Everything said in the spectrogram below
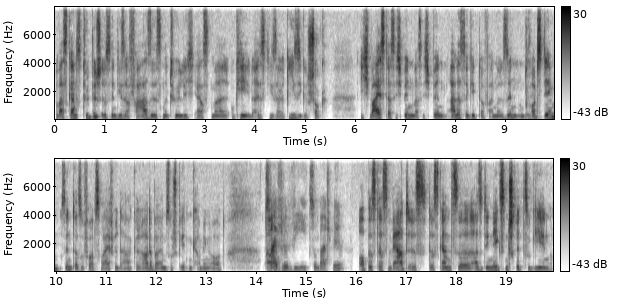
Was ganz typisch ist in dieser Phase ist natürlich erstmal, okay, da ist dieser riesige Schock. Ich weiß, dass ich bin, was ich bin. Alles ergibt auf einmal Sinn. Und mhm. trotzdem sind da sofort Zweifel da, gerade bei einem so späten Coming Out. Zweifel ähm, wie zum Beispiel? Ob es das wert ist, das Ganze, also den nächsten Schritt zu gehen.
